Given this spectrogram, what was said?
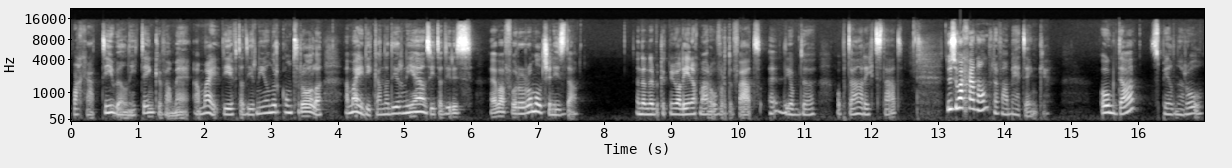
wat gaat die wel niet denken van mij? Amai, die heeft dat hier niet onder controle. Amai, die kan dat hier niet aanzien. Dat hier is, hè, wat voor een rommeltje is dat? En dan heb ik het nu alleen nog maar over de vaat hè, die op, de, op het aanrecht staat. Dus wat gaan anderen van mij denken? Ook dat speelt een rol.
